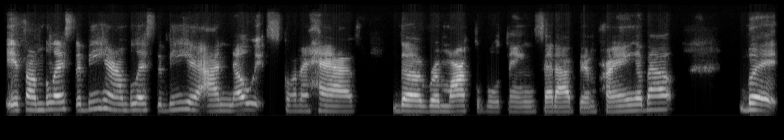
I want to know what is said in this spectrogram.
if i'm blessed to be here i'm blessed to be here i know it's going to have the remarkable things that i've been praying about but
